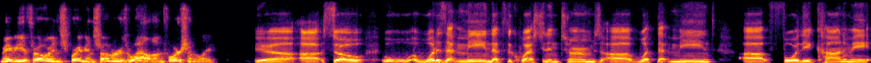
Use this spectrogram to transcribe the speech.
maybe you throw in spring and summer as well. Unfortunately. Yeah. Uh, so, w- what does that mean? That's the question in terms of what that means uh, for the economy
